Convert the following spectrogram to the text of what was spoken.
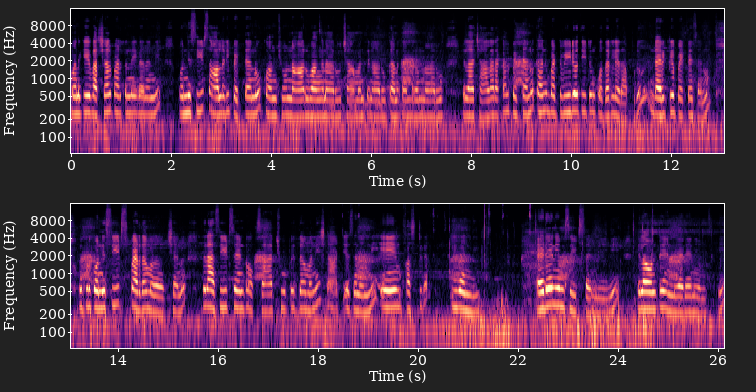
మనకి వర్షాలు పడుతున్నాయి కదండి. కొన్ని సీడ్స్ ఆల్రెడీ పెట్టాను. కొంచెం నారు వంగనారు చామంతి నారు కనకాంబరం నారు ఇలా చాలా రకాలు పెట్టాను కానీ బట్ వీడియో తీయటం కుదరలేదు అప్పుడు. డైరెక్ట్గా పెట్టేశాను. ఇప్పుడు కొన్ని సీడ్స్ పెడదామని వచ్చాను. సరే ఆ సీడ్స్ ఏంటో ఒకసారి చూపిద్దామని స్టార్ట్ చేశానండి. ఏం ఫస్ట్గా ఇవండి. ఎడేనియం సీడ్స్ అండి ఇవి. ఇలా ఉంటాయండి ఎడేనియమ్స్కి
